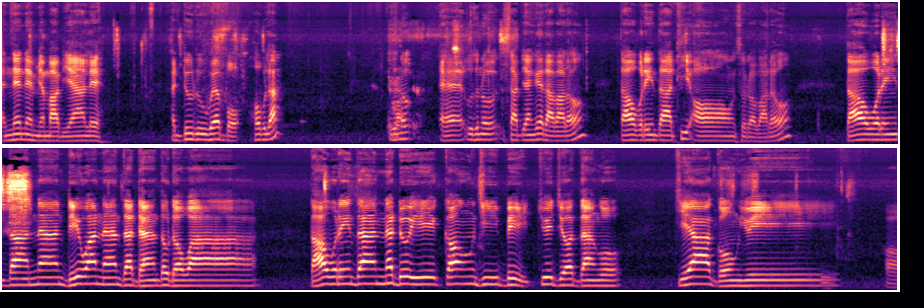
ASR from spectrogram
အ내နဲ့မြန်မာပြန်လဲအတူတူပဲပေါ့ဟုတ်ဘူးလားဦးဇင်းတို့အဲဦးဇင်းတို့စာပြန်ခဲ့တာပါတော့တာဝရိန်တာထိအောင်ဆိုတော့ပါတော့ တာဝရိန်တာနံဒေဝနံတတံသုတ်တော်ဝါတာဝရိန်တာနတ်တို့၏ကောင်းကြီးပေကြွေးကြောတန်ကိုကြားကုန်၍ဟော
